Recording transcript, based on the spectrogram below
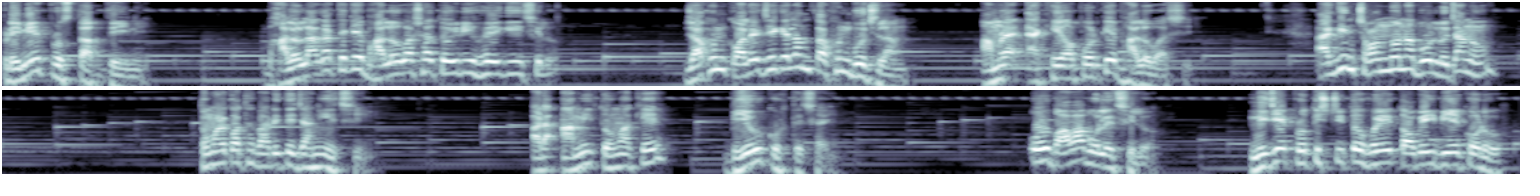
প্রেমের প্রস্তাব দিইনি। ভালো লাগা থেকে ভালোবাসা তৈরি হয়ে গিয়েছিল। যখন কলেজে গেলাম তখন বুঝলাম, আমরা একে অপরকে ভালোবাসি। একদিন চন্দনা বলল, জানো, তোমার কথা বাড়িতে জানিয়েছি, আর আমি তোমাকে বিয়েও করতে চাই। ওর বাবা বলেছিল, নিজে প্রতিষ্ঠিত হয়ে তবেই বিয়ে করো।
